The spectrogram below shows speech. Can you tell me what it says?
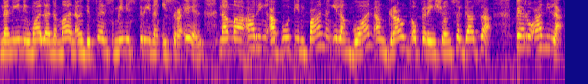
Naniniwala naman ang Defense Ministry ng Israel na maaaring abutin pa ng ilang buwan ang ground operation sa Gaza. Pero anila,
